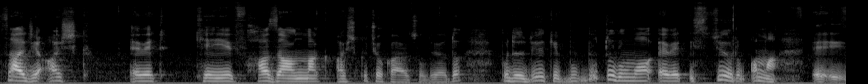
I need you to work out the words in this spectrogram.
Sadece aşk evet keyif, haz almak, aşkı çok arzuluyordu. Burada diyor ki bu, bu durumu evet istiyorum ama e,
